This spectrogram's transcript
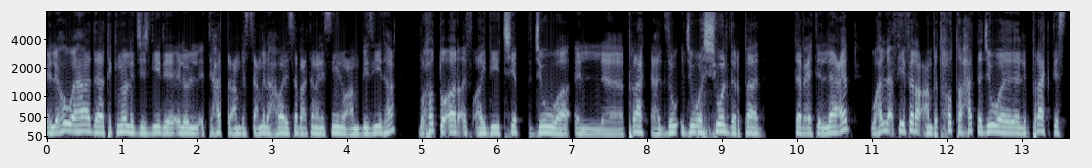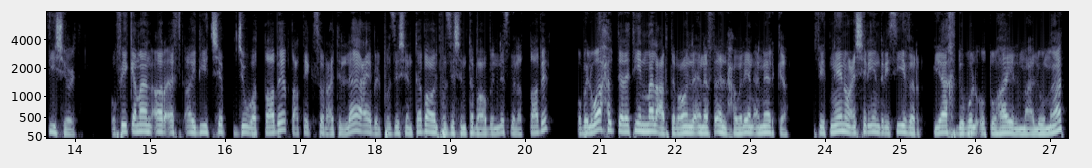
اللي هو هذا تكنولوجي جديدة له الاتحاد عم بيستعملها حوالي سبع ثمان سنين وعم بيزيدها. بحطوا RFID chip جوا جوا ال shoulder pad تبعت اللاعب. وهلأ في فرق عم بتحطها حتى جوا ال practice T-shirt وفي كمان RFID chip جوا الطابة بتعطيك سرعة اللاعب ال position تبعه ال position تبعه بالنسبة للطابة. وبال 31 ملعب تبعون ال NFL حوالين أمريكا في 22 ريسيفر بياخذوا بلقطوا هاي المعلومات.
